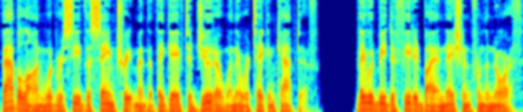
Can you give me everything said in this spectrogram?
Babylon would receive the same treatment that they gave to Judah when they were taken captive. They would be defeated by a nation from the north,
